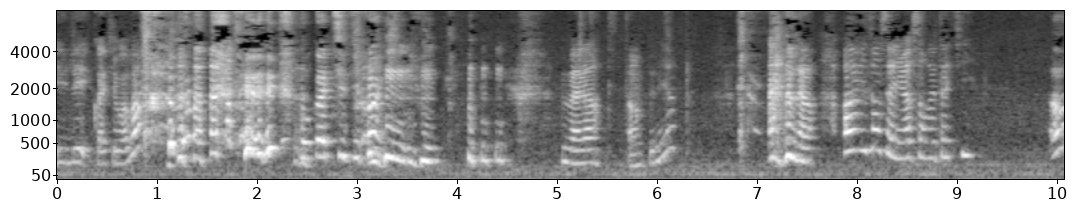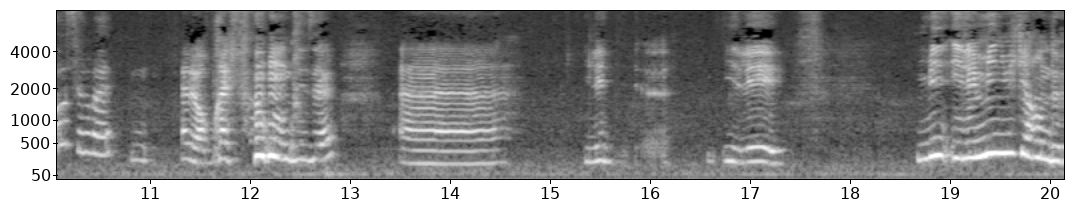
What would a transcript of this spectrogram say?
Et les... Quoi, tu vois pas? Pourquoi tu dis Bah alors, t'es un peu myope. Alors, oh putain, c'est l'anniversaire de Tati. Oh, c'est vrai. Alors, bref, on disait. euh, il est. euh, il est. mi- il est minuit 42.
